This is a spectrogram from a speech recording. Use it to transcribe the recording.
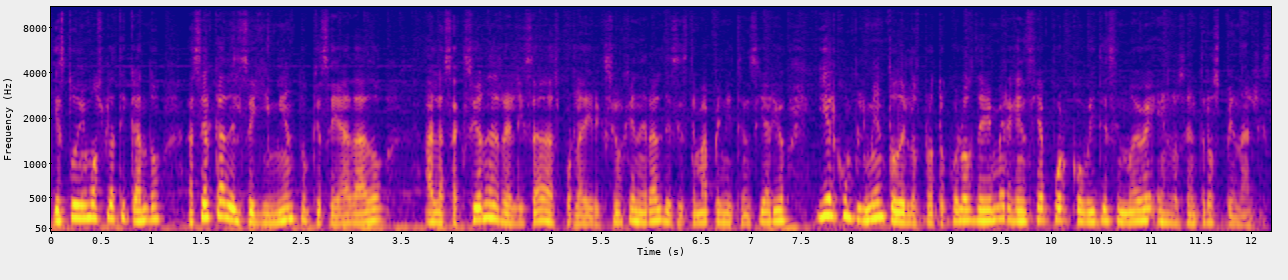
y estuvimos platicando acerca del seguimiento que se ha dado a las acciones realizadas por la Dirección General de Sistema Penitenciario y el cumplimiento de los protocolos de emergencia por COVID-19 en los centros penales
